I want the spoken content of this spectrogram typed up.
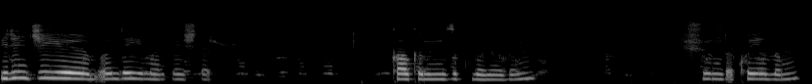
Birinciyim. Öndeyim arkadaşlar. Kalkanımızı kullanalım. Şunu da koyalım.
